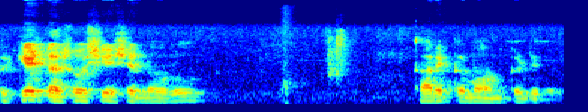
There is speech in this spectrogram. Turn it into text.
ಕ್ರಿಕೆಟ್ ಅಸೋಸಿಯೇಷನ್ ಅವರು ಕಾರ್ಯಕ್ರಮ ಹಮ್ಮಿಕೊಂಡಿದ್ದರು.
